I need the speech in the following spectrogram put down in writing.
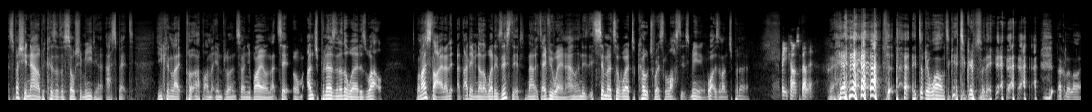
especially now because of the social media aspect. You can like put up I'm an influencer on your bio, and that's it. Or entrepreneur is another word as well. When I started, I, I didn't even know that word existed. Now it's everywhere now, and it's similar to the word to coach, where it's lost its meaning. What is an entrepreneur? But you can't spell it. it took me a while to get to grips with it. Not gonna lie.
